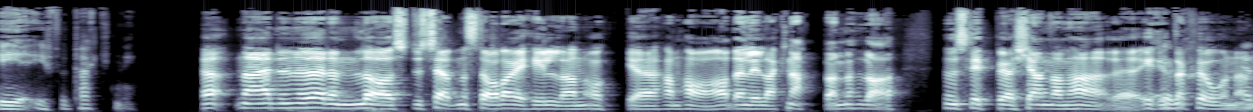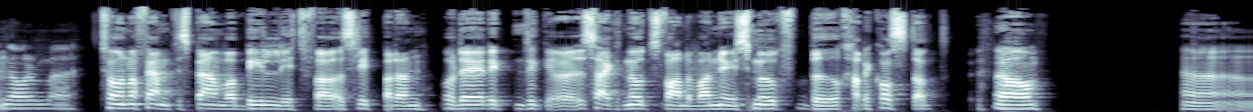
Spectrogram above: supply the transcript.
är i förpackning. Ja, nej, den- nu är den lös. Du ser den står där i hyllan och eh, han har den lilla knappen där. Nu slipper jag känna den här eh, irritationen. Enorma... 250 spänn var billigt för att slippa den. Och det är säkert motsvarande vad en ny smurfbur hade kostat. Ja. Eh,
